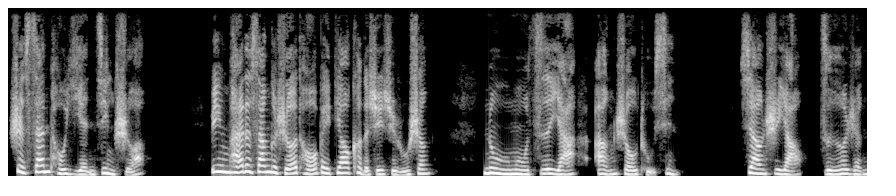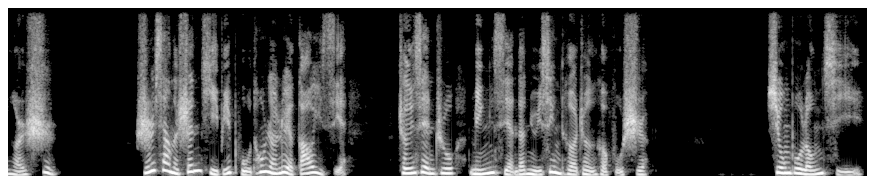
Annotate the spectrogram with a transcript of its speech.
是三头眼镜蛇，并排的三个蛇头被雕刻的栩栩如生。怒目龇牙，昂首吐信，像是要择人而噬。石像的身体比普通人略高一些，呈现出明显的女性特征和服饰。胸部隆起，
